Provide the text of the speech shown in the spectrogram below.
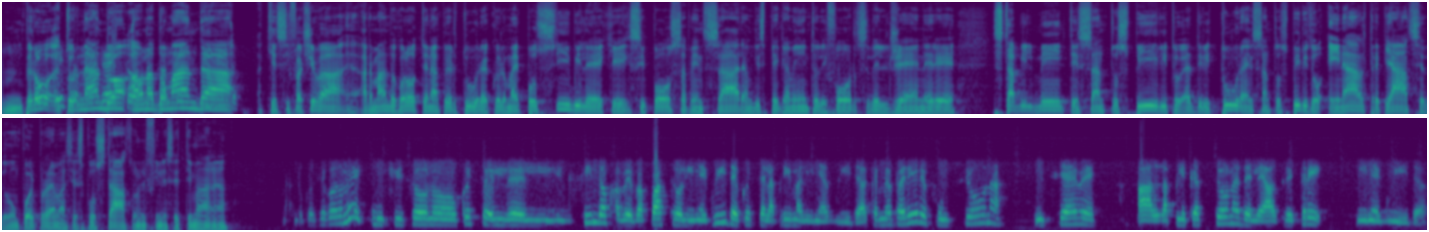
Mm, però tornando a una domanda Spirito- che si faceva eh, Armando Colotta in apertura, è quello, ma è possibile che si possa pensare a un dispiegamento di forze del genere stabilmente in Santo Spirito e addirittura in Santo Spirito e in altre piazze dove un po' il problema si è spostato nel fine settimana? Secondo me ci sono, questo, il, il sindaco aveva quattro linee guida e questa è la prima linea guida che a mio parere funziona insieme all'applicazione delle altre tre linee guida.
